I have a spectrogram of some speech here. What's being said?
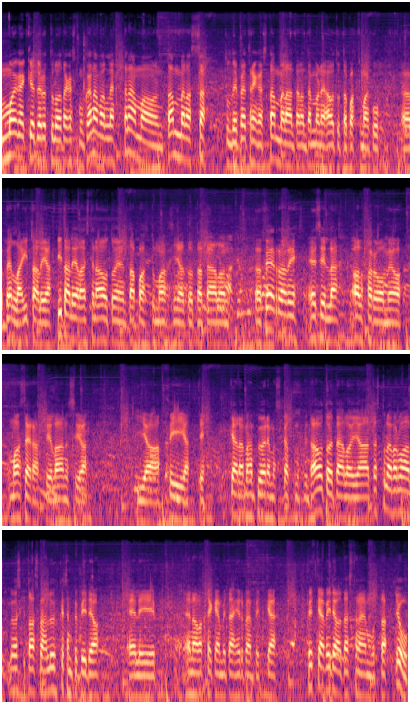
Moi kaikki ja tervetuloa takaisin mun kanavalle. Tänään mä oon Tammelassa. Tultiin Petrin kanssa Tammelaan. Täällä on tämmönen autotapahtuma kuin Bella Italia. Italialaisten autojen tapahtuma. Ja tota, täällä on Ferrari esillä, Alfa Romeo, Maserati, Lancia ja Fiatti. Käydään vähän pyörimässä katsomassa mitä autoja täällä on. Ja tästä tulee varmaan myöskin taas vähän lyhkäisempi video. Eli en ala tekemään mitään hirveän pitkää, pitkää videoa tästä näin, mutta juu,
